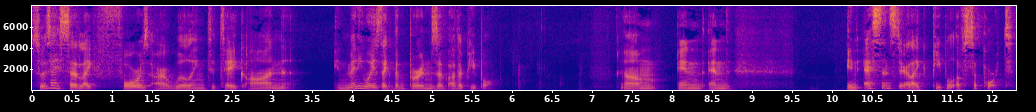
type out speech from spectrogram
so as I said, like fours are willing to take on, in many ways, like the burdens of other people. Um, and and in essence, they're like people of support.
